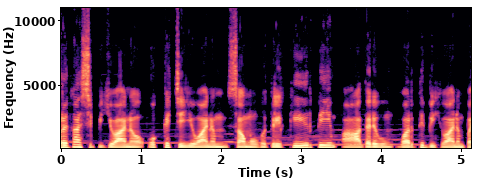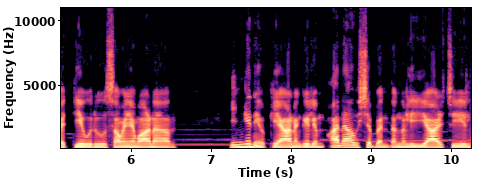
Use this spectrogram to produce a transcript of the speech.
പ്രകാശിപ്പിക്കുവാനോ ഒക്കെ ചെയ്യുവാനും സമൂഹത്തിൽ കീർത്തിയും ആദരവും വർദ്ധിപ്പിക്കുവാനും പറ്റിയ ഒരു സമയമാണ്. ഇങ്ങനെയൊക്കെയാണെങ്കിലും അനാവശ്യ ബന്ധങ്ങൾ ഈ ആഴ്ചയിൽ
